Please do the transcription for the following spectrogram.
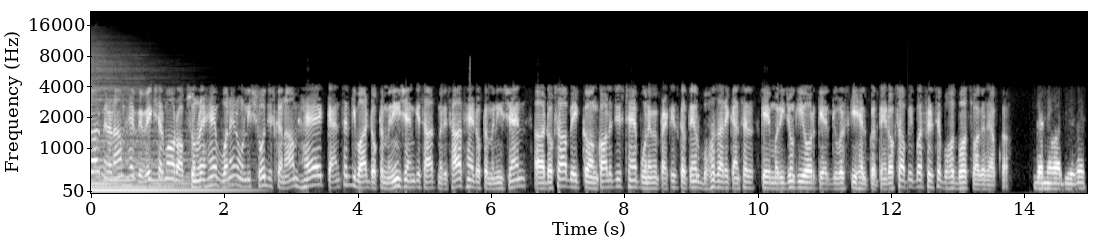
नमस्कार मेरा नाम है विवेक शर्मा और आप सुन रहे हैं वन एंड ओनली शो जिसका नाम है कैंसर की बात। डॉक्टर मनीष जैन के साथ मेरे साथ हैं डॉक्टर मनीष जैन डॉक्टर साहब एक ऑन्कोलॉजिस्ट हैं पुणे में प्रैक्टिस करते हैं और बहुत सारे कैंसर के मरीजों की और केयर गिवर्स की हेल्प करते हैं। डॉक्टर साहब एक बार फिर से बहुत बहुत स्वागत है आपका। धन्यवाद विवेक।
